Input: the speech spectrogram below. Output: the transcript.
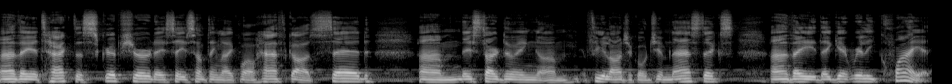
Uh, they attack the scripture. They say something like, Well, hath God said? Um, they start doing um, theological gymnastics. Uh, they, they get really quiet.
